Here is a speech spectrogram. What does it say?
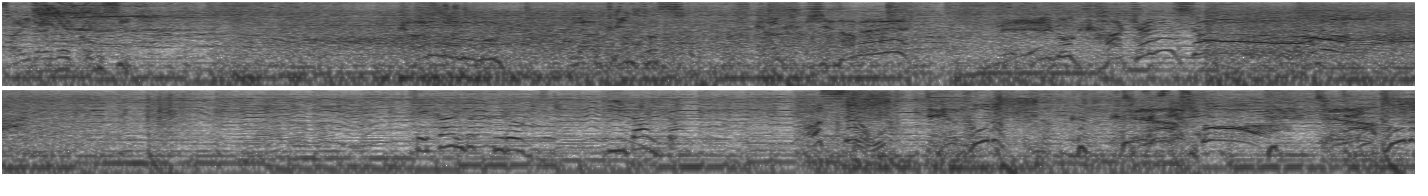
最大の拳カルマの門楽園国派遣賞セカンドクローズディバイ。ド発射電光だ電光だ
